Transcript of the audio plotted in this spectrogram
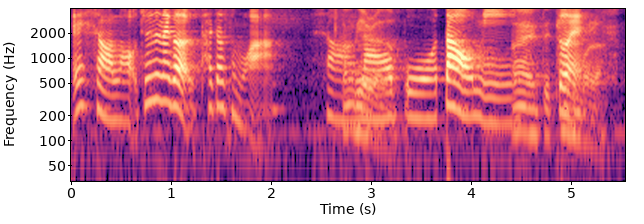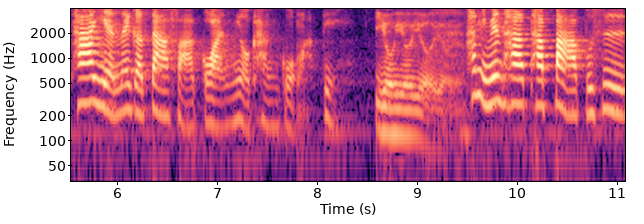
哎、小劳就是那个他叫什么啊？小劳勃道尼，哎，对，他对？他演那个大法官，你有看过吗？电影？有有有有有，他里面他他爸不是，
